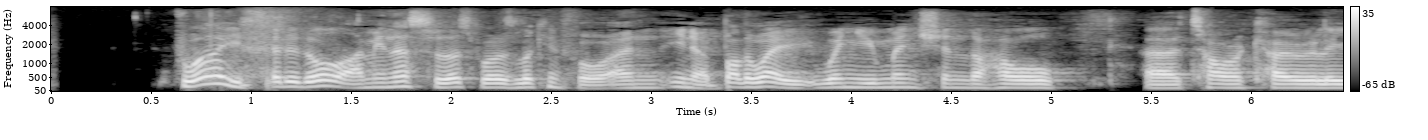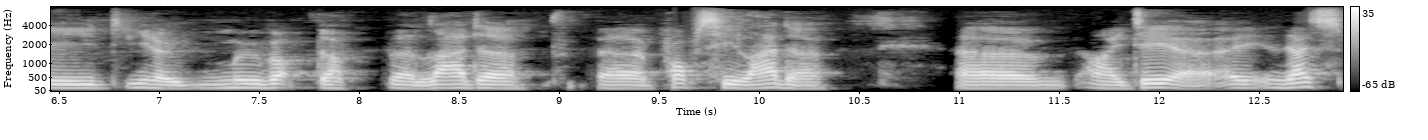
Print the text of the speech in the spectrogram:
well, you said it all. I mean, that's that's what I was looking for. And you know, by the way, when you mentioned the whole uh, Tara Coley, you know, move up the, the ladder, uh, property ladder um, idea, that's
